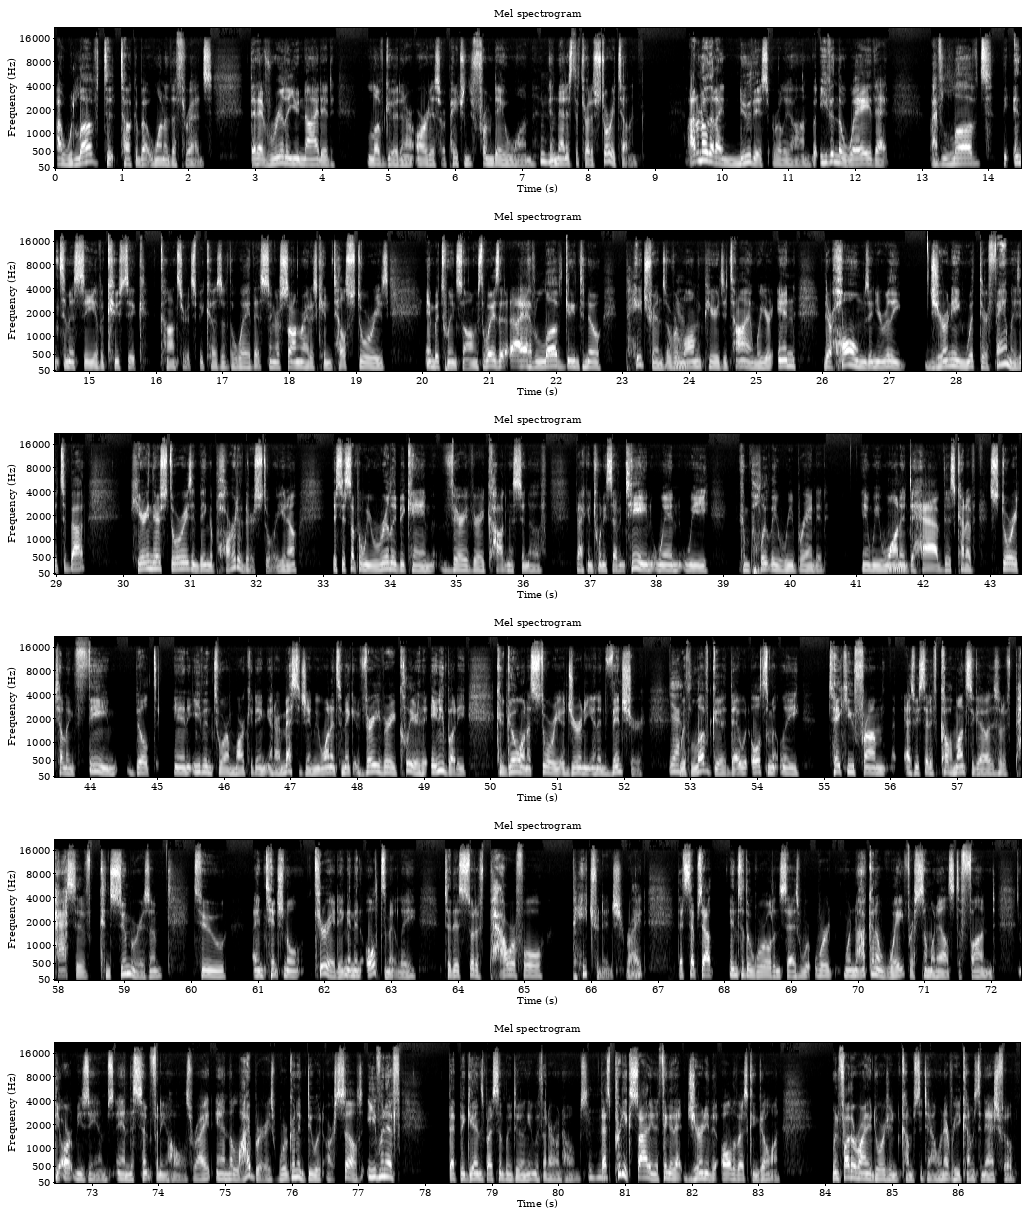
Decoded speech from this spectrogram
I would love to talk about one of the threads that have really united Love Good and our artists, our patrons from day one, mm-hmm. and that is the thread of storytelling. I don't know that I knew this early on, but even the way that I've loved the intimacy of acoustic concerts because of the way that singer songwriters can tell stories in between songs, the ways that I have loved getting to know patrons over Yeah. long periods of time where you're in their homes and you're really journeying with their families. It's about hearing their stories and being a part of their story, you know? This is something we really became very, very cognizant of back in 2017 when we completely rebranded and we mm-hmm. wanted to have this kind of storytelling theme built in even to our marketing and our messaging. We wanted to make it very, very clear that anybody could go on a story, a journey, an adventure yeah, with Love Good that would ultimately take you from, as we said a couple months ago, the sort of passive consumerism to intentional curating, and then ultimately to this sort of powerful patronage, right? Mm-hmm. That steps out into the world and says, we're, we're, we're not going to wait for someone else to fund the art museums and the symphony halls, right? And the libraries. We're going to do it ourselves, even if that begins by simply doing it within our own homes. Mm-hmm. That's pretty exciting to think of that journey that all of us can go on. When Father Ryan Adorjan comes to town, whenever he comes to Nashville,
